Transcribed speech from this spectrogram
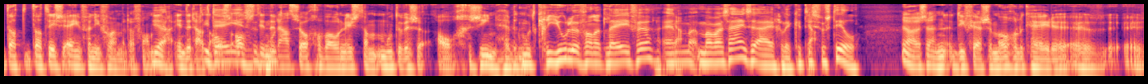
dat, dat is een van die vormen daarvan. Ja, Ja, inderdaad. het als als het, het inderdaad zo gewoon is, dan moeten we ze al gezien hebben. Het moet krioelen van het leven. En, Ja. maar, maar waar zijn ze eigenlijk? Het is zo stil. Ja, er zijn diverse mogelijkheden. Eh, eh,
